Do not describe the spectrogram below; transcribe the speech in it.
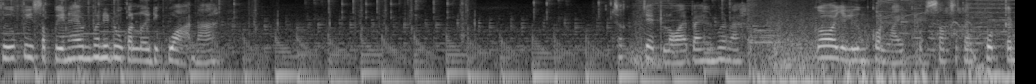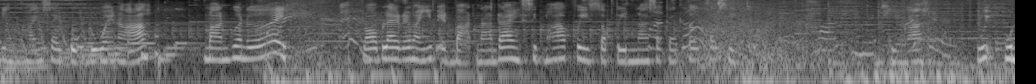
ซื้อฟรีสปินให้เพื่อนๆได้ดูกันเลยดีกว่านะ สัก 700 ไปเพื่อนๆนะก็อย่าลืมกดไลค์กด subscribe กดกระดิ่งไม้ใส่กูด้วยนะ มานเพื่อนเอ้ย รอบแรกได้มา 21 บาทนะ ได้ 15 ฟรีสปินนะสแกตเตอร์เข้า4ตัวโอเคนะ อุ้ยคูณ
